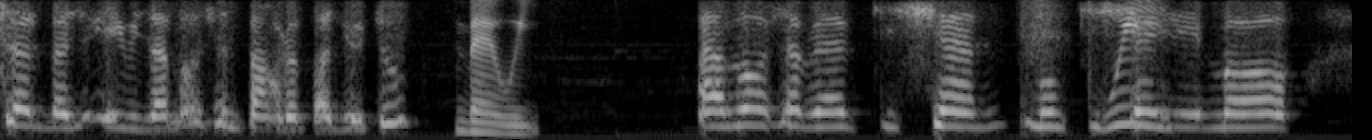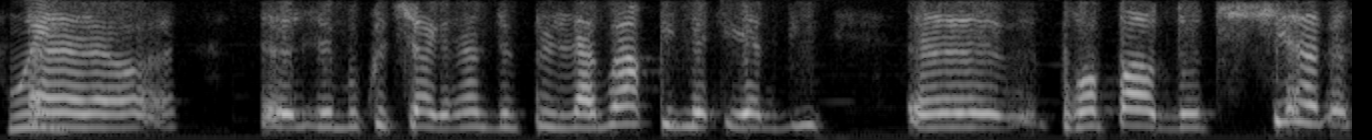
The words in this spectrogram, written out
seule, ben, évidemment, je ne parle pas du tout. Ben oui, Avant, j'avais un petit chien. Mon petit Oui. chien, il est mort. oui. Alors, euh, j'ai beaucoup de chagrin de ne plus l'avoir. Puis elle me dit, euh, prends pas d'autres chiens parce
